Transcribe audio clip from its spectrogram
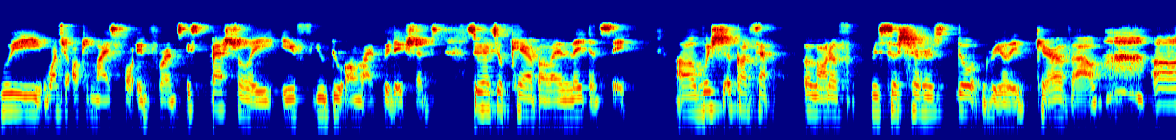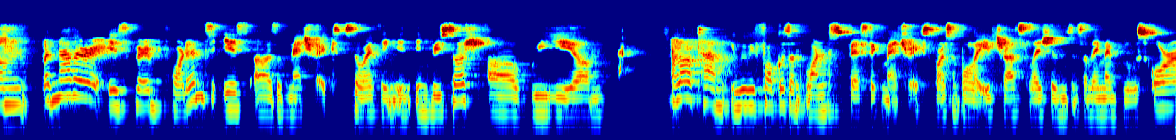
we want to optimize for inference, especially if you do online predictions. So you have to care about like latency, uh, which a concept a lot of researchers don't really care about. Um, another is very important is uh, the metrics. So I think in, in research, uh, we um, a lot of time we focus on one specific metrics. For example, like if translations and something like BLEU score,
